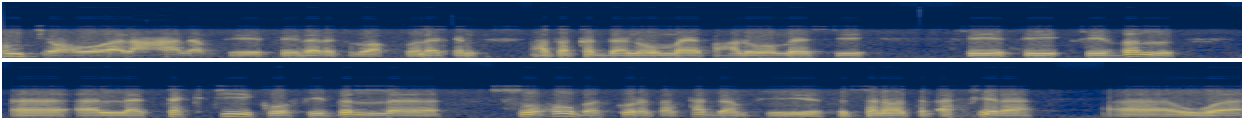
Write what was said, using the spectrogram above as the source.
يمتعوا العالم في في ذلك الوقت. ولكن أعتقد أنه ما يفعله ميسي في في في ظل آه التكتيك وفي ظل صعوبة كرة القدم في في السنوات الأخيرة آه و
